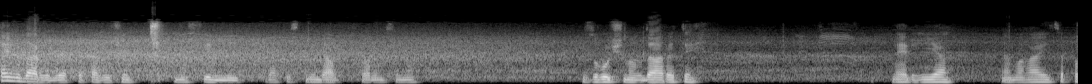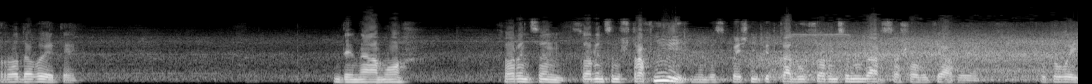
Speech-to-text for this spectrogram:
Та й удар, відверто кажучи, не сильний. Захист не дав Соренсену. Зручно вдарити. Енергія намагається продавити. Динамо. Соренсен. Соренсен штрафній. Небезпечний підкат був Соренсен удар. Сашо витягує. Кутовий.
